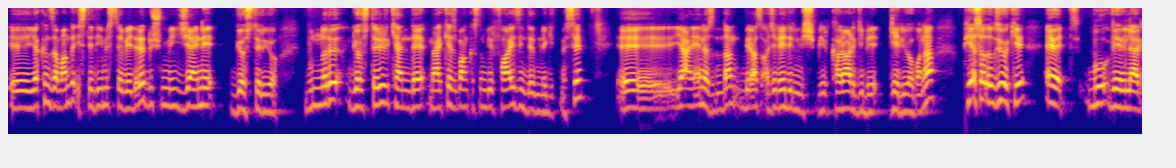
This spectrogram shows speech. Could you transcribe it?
e, yakın zamanda istediğimiz seviyelere düşmeyeceğini gösteriyor. Bunları gösterirken de Merkez Bankası'nın bir faiz indirimine gitmesi e, yani en azından biraz acele edilmiş bir karar gibi geliyor bana. Piyasada diyor ki evet bu veriler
